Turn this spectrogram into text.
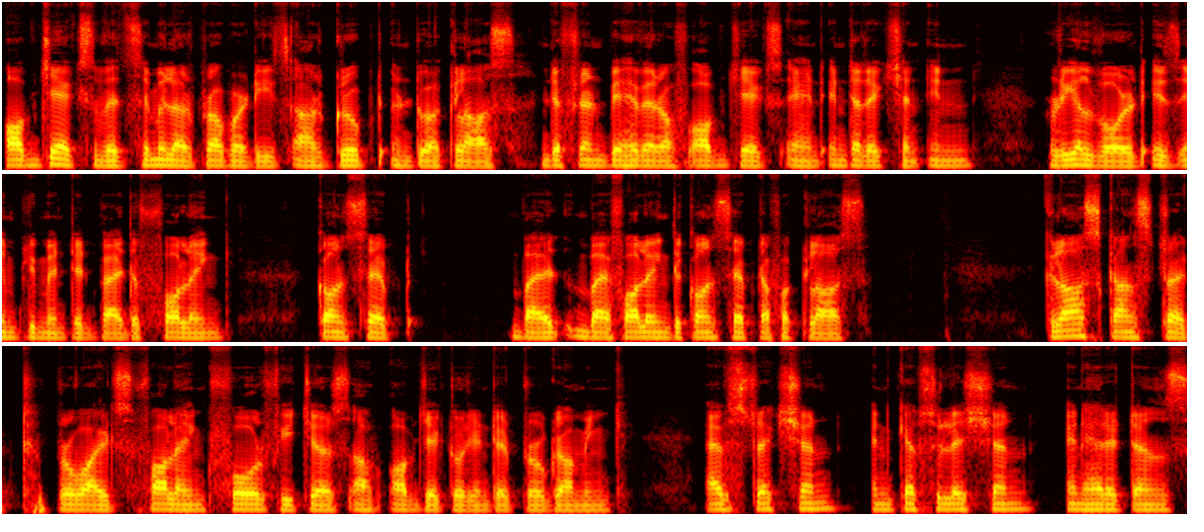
Objects with similar properties are grouped into a class. Different behavior of objects and interaction in real world is implemented by the following concept by, by following the concept of a class. Class construct provides following four features of object-oriented programming: abstraction, encapsulation, inheritance,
